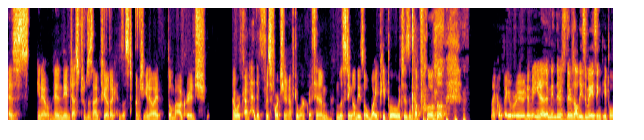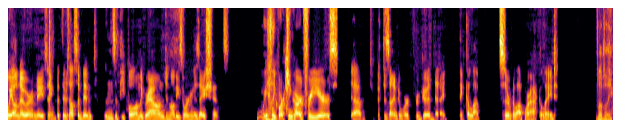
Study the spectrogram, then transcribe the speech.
As you know, in the industrial design field, I can list a bunch. You know, I, Bill Moggridge. I work out. Had was fortunate enough to work with him. I'm listing all these old white people, which isn't helpful. Michael Bierut. I mean, you know, I mean, there's there's all these amazing people we all know are amazing, but there's also been tons of people on the ground in all these organizations really working hard for years um, to put design to work for good that I think a lot serve a lot more accolade. Lovely.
